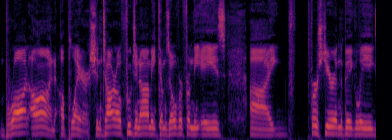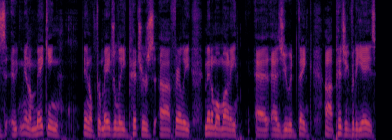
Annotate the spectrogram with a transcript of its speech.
brought on a player. Shintaro Fujinami comes over from the A's, uh, first year in the big leagues, uh, you know, making, you know, for major league pitchers, uh, fairly minimal money. As, as you would think, uh, pitching for the A's.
